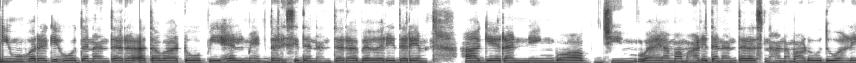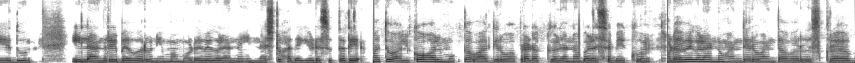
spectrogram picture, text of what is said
ನೀವು ಹೊರಗೆ ಹೋದ ನಂತರ ಅಥವಾ ಟೋಪಿ, ಹೆಲ್ಮೆಟ್ ಧರಿಸಿದ ನಂತರ ಬೆವರಿದರೆ ಹಾಗೆ ರನ್ನಿಂಗ್, ವಾಕ್, ಜಿಮ್, ವ್ಯಾಯಾಮ ಮಾಡಿದ ನಂತರ ಸ್ನಾನ ಮಾಡುವುದು ಒಳ್ಳೆಯದು. ಇಲ್ಲಾಂದರೆ ಬೆವರು ನಿಮ್ಮ ಮೊಡವೆಗಳನ್ನು ಇನ್ನಷ್ಟು ಹದಗೆಡಿಸುತ್ತದೆ. ಮತ್ತು ಆಲ್ಕೋಹಾಲ್ ಮುಕ್ತವಾಗಿರುವ ಪ್ರಾಡಕ್ಟ್ಗಳನ್ನು ಬಳಸಬೇಕು. ಮೊಡವೆಗಳನ್ನು ಹೊಂದಿರುವಂತವರು ಸ್ಕ್ರಬ್,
